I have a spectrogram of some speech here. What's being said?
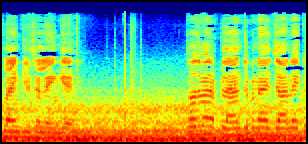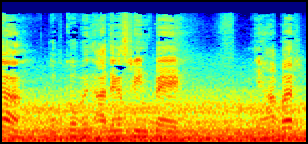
फ्लाइंग के लिए चलेंगे। तो जो मैंने प्लान जो बनाया जाने का उसको आ जाएगा स्क्रीन पे, यहाँ पर।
